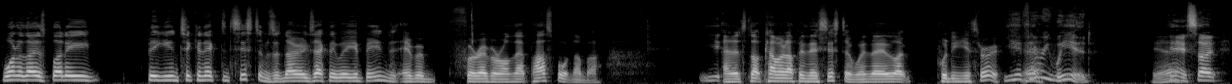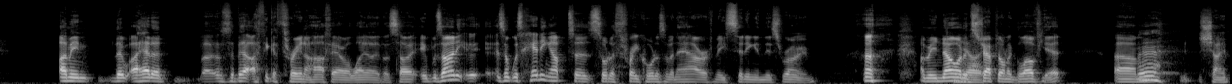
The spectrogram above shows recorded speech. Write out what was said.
one of those bloody big interconnected systems that know exactly where you've been ever forever on that passport number, Yeah. and it's not coming up in their system when they're like putting you through. yeah, very weird. Yeah. Yeah, so I mean, the, I had a it was about I think a three and a half hour layover. So it was only as it was heading up to sort of three quarters of an hour of me sitting in this room. I mean, no one had strapped on a glove yet. Um, shame.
